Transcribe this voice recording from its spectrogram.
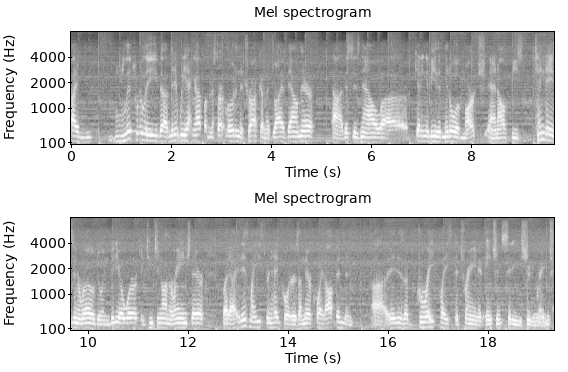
I'm literally the minute we hang up, I'm going to start loading the truck. I'm going to drive down there. Uh, this is now uh, getting to be the middle of March, and I'll be 10 days in a row doing video work and teaching on the range there. But uh, it is my eastern headquarters. I'm there quite often, and uh, it is a great place to train at Ancient City Shooting Range.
